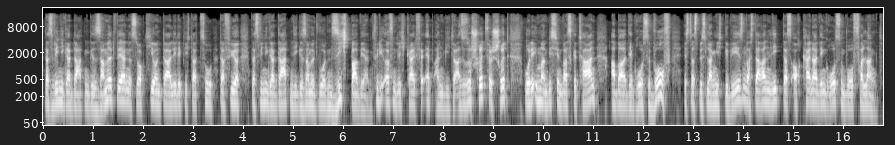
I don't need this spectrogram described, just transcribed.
dass weniger Daten gesammelt werden. Es sorgt hier und da lediglich dazu, dafür, dass weniger Daten, die gesammelt wurden, sichtbar werden für die Öffentlichkeit, für App-Anbieter. Also so Schritt für Schritt, wo wurde immer ein bisschen was getan, aber der große Wurf ist das bislang nicht gewesen, was daran liegt, dass auch keiner den großen Wurf verlangt.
